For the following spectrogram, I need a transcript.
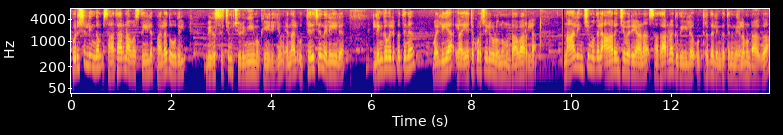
പുരുഷലിംഗം സാധാരണ അവസ്ഥയിൽ പല തോതിൽ വികസിച്ചും ചുരുങ്ങിയുമൊക്കെ ഇരിക്കും എന്നാൽ ഉദ്ധരിച്ച നിലയിൽ ലിംഗവലിപ്പത്തിന് വലിയ ഏറ്റക്കുറച്ചിലുകളൊന്നും ഉണ്ടാവാറില്ല. നാലിഞ്ച് മുതൽ ആറിഞ്ച് വരെയാണ് സാധാരണഗതിയിൽ ഉദ്ധൃത ലിംഗത്തിന് നീളമുണ്ടാകുക.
